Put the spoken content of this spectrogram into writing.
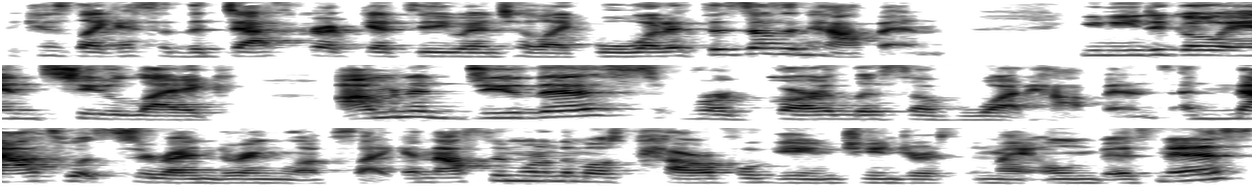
Because, like I said, the death grip gets you into like, well, what if this doesn't happen? You need to go into like, I'm going to do this regardless of what happens. And that's what surrendering looks like. And that's been one of the most powerful game changers in my own business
